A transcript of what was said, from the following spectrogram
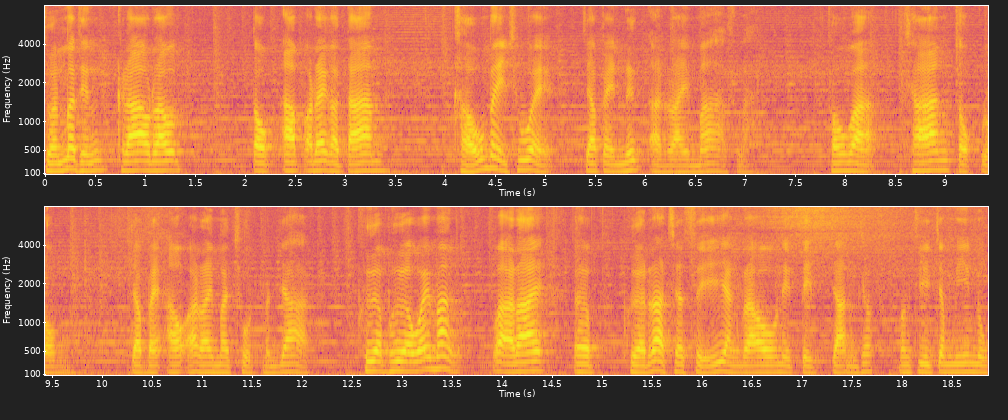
ส่วนเมื่อถึงคราวเราตกอับอะไรก็ตาม เขาไม่ช่วยจะไปนึกอะไรมากล่ะ เพราะว่าช้างตกลม จะไปเอาอะไรมาฉุดมันยาก เพื่อเพื่อไว้มั่ง ว่าอะไรเเผื่อราชสีห์อย่างเราเนี่ติดจันทร์เขาบางทีจะมีหนู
